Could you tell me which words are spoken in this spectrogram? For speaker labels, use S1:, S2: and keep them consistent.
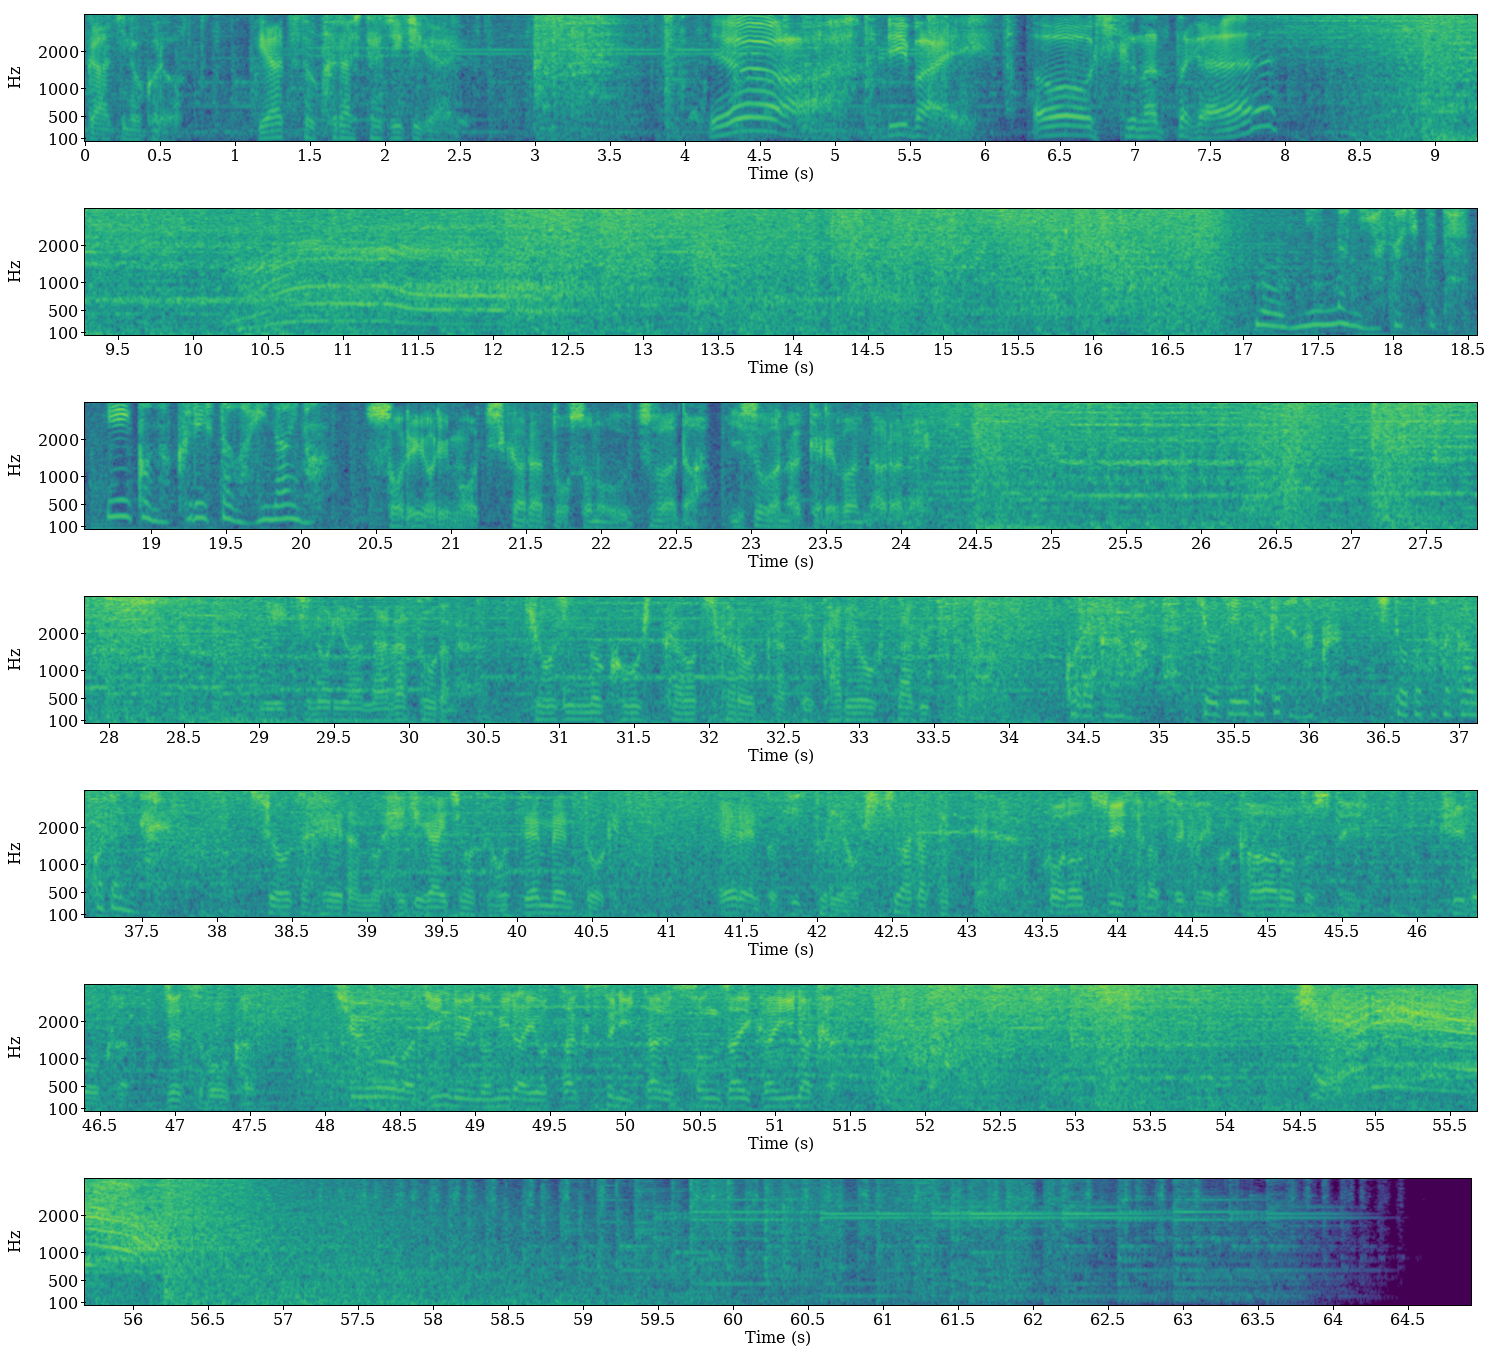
S1: ガキの頃奴と暮らした時期がある。
S2: ようリヴァイ。大きくなったか？
S3: もうみんなに優しくていい子のクリスタはいないの。
S4: それよりも力とその器だ。急がなければならない
S1: 道のりは長そうだな巨人の硬質化の力を使って壁を塞ぐってのは。
S3: これからは巨人だけじゃなく人と戦うことになる。
S1: 調査兵団の壁外調査を全面凍結。エレンとヒストリアを引き渡せってな。
S5: この小さな世界は変わろうとしている。希望か絶望か。中央は人類の未来を託すに至る存在か否か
